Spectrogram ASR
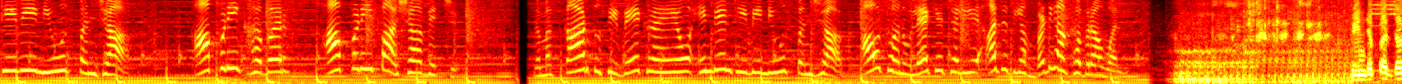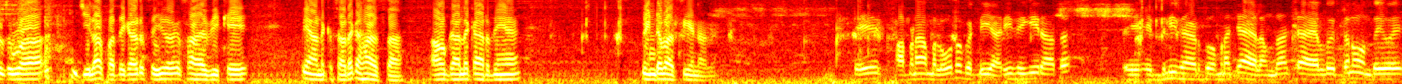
ਟੀਵੀ ਨਿਊਜ਼ ਪੰਜਾਬ ਆਪਣੀ ਖਬਰ ਆਪਣੀ ਭਾਸ਼ਾ ਵਿੱਚ। ਨਮਸਕਾਰ ਤੁਸੀਂ ਵੇਖ ਰਹੇ ਹੋ ਇੰਡੀਅਨ ਟੀਵੀ ਨਿਊਜ਼ ਪੰਜਾਬ ਆਓ ਤੁਹਾਨੂੰ ਲੈ ਕੇ ਚੱਲੀਏ ਅੱਜ ਦੀਆਂ ਵੱਡੀਆਂ ਖਬਰਾਂ ਵੱਲ। ਪਿੰਡ ਭੱਦਲਦੂਆ ਜ਼ਿਲ੍ਹਾ ਫਤਿਹਗੜ੍ਹ ਸਹੀ ਸਾਹਿਬ ਵਿਖੇ ਭਿਆਨਕ ਸੜਕ ਹਾਦਸਾ। ਆਓ ਗੱਲ ਕਰਦੇ ਹਾਂ ਪਿੰਡ ਵਾਸੀਆਂ ਨਾਲ। ਤੇ ਆਪਣਾ ਮਲੋਹ ਤੋਂ ਗੱਡੀ ਆ ਰਹੀ ਸੀਗੀ ਰਾਤ ਤੇ ਇਧਰਲੀ ਸਾਈਡ ਤੋਂ ਆਪਣਾ ਝੈਲ ਆਉਂਦਾ। ਝੈਲ ਤੋਂ ਇੱਧਰ ਨੂੰ ਆਉਂਦੇ ਹੋਏ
